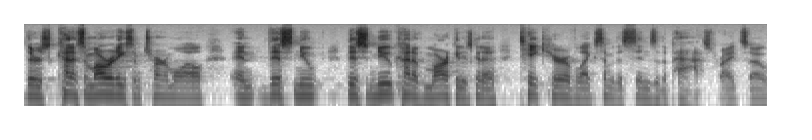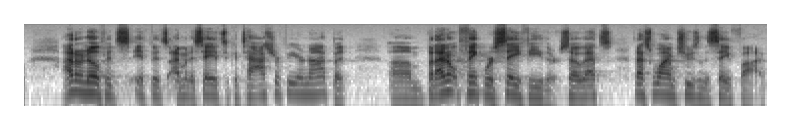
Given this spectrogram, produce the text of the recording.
there's kind of some already some turmoil, and this new this new kind of market is going to take care of like some of the sins of the past, right? So I don't know if it's if it's I'm going to say it's a catastrophe or not, but um, but I don't think we're safe either. So that's that's why I'm choosing the safe five.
